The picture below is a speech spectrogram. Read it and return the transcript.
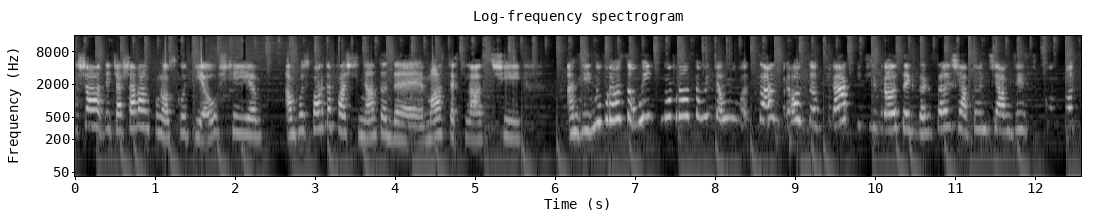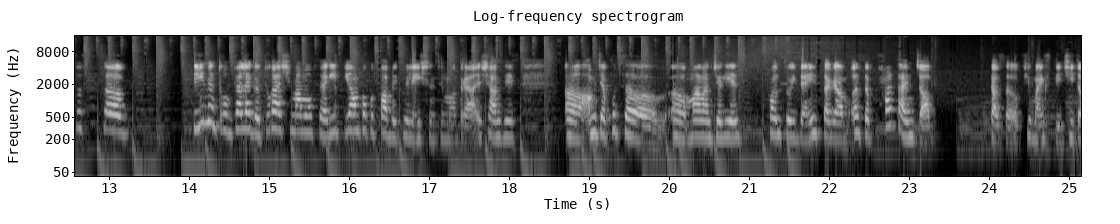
așa, deci așa v-am cunoscut eu și uh, am fost foarte fascinată de masterclass și am zis, nu vreau să uit, nu vreau să uit ce am învățat, vreau să practic și vreau să exersez și atunci am zis, cum pot să, să țin într-un fel legătura și m-am oferit, eu am făcut public relations în Montreal și am zis, uh, am început să uh, manageriez contul de Instagram as a part-time job, ca să fiu mai explicită,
